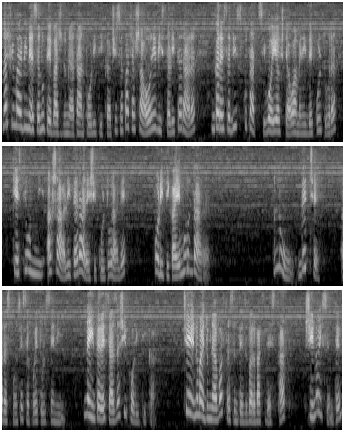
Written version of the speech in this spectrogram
n-ar fi mai bine să nu te bagi dumneata în politică, ci să faci așa o revistă literară în care să discutați voi ăștia oamenii de cultură chestiuni așa literare și culturale? Politica e murdară. Nu, de ce? răspunsese poetul senin. Ne interesează și politica. Ce, numai dumneavoastră sunteți bărbați de stat? Și noi suntem?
